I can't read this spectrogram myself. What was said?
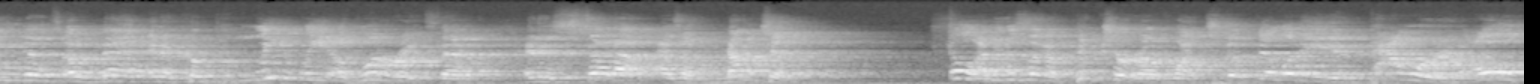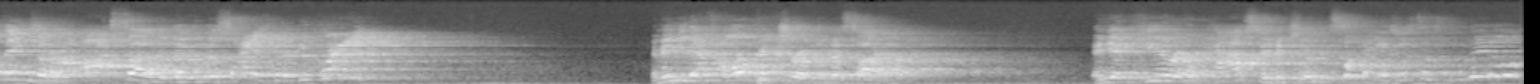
kingdoms of men and it completely obliterates them and is set up as a mountain. Full, I mean, this is like a picture of like stability and power and all things that are awesome, and the Messiah is going to be great. And maybe that's our picture of the Messiah. And yet, here our passage, the Messiah is just this little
